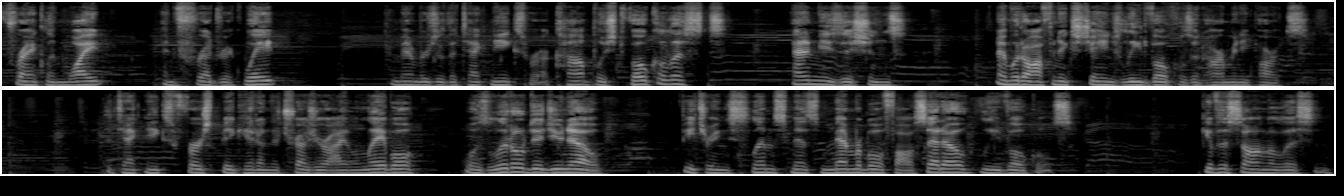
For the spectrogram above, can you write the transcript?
Franklin White, and Frederick Waite, the members of The Techniques were accomplished vocalists and musicians and would often exchange lead vocals and harmony parts. The Techniques' first big hit on the Treasure Island label was Little Did You Know, featuring Slim Smith's memorable falsetto lead vocals. Give the song a listen.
